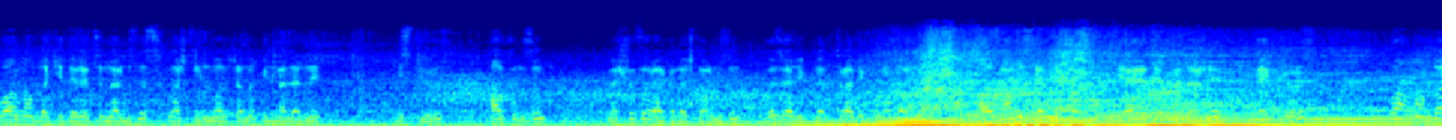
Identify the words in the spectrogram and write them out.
Bu anlamdaki denetimlerimizde sıklaştırılacağını bilmelerini istiyoruz. Halkımızın ve şoför arkadaşlarımızın özellikle trafik kurallarını azami seviyede riayet etmelerini bekliyoruz. Bu anlamda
